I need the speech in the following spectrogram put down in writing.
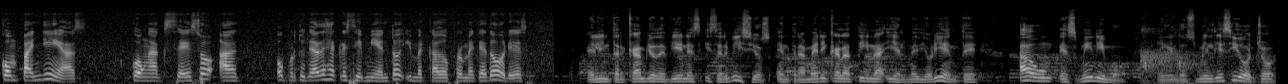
compañías con acceso a oportunidades de crecimiento y mercados prometedores. El intercambio de bienes y servicios entre América Latina y el Medio Oriente aún es mínimo. En el 2018,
